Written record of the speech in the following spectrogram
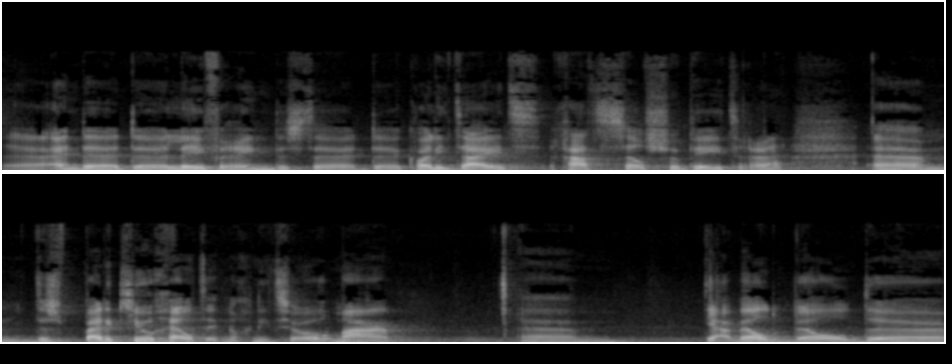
uh, en de, de levering, dus de, de kwaliteit, gaat zelfs verbeteren. Um, dus bij de Q geldt dit nog niet zo, maar um, ja, wel, wel de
